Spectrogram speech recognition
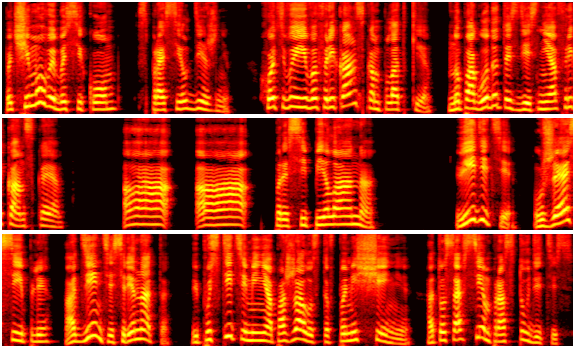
«Почему вы босиком?» – спросил Дежнев. «Хоть вы и в африканском платке, но погода-то здесь не африканская». «А... а...» – просипела она. «Видите? Уже осипли. Оденьтесь, Рената, и пустите меня, пожалуйста, в помещение, а то совсем простудитесь».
